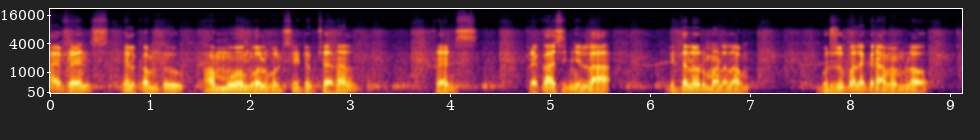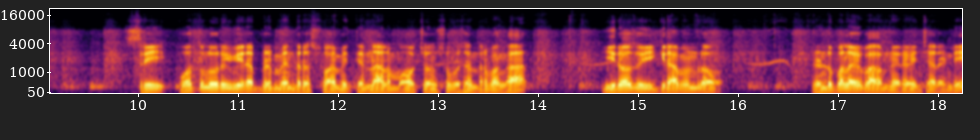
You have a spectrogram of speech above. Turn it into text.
Hi friends welcome to Ammu Ongole bulls YouTube channel friends Prakasam జిల్లా గిద్దలూరు మండలం బురుజుపల్లె గ్రామంలో శ్రీ పోతులూరి వీరబ్రహ్మేంద్ర స్వామి తిరునాళ్ళ మహోత్సవం శుభ సందర్భంగా ఈరోజు ఈ గ్రామంలో రెండు పళ్ళ విభాగం నిర్వహించారండి.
